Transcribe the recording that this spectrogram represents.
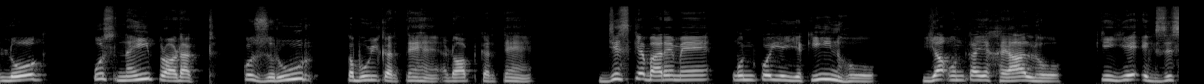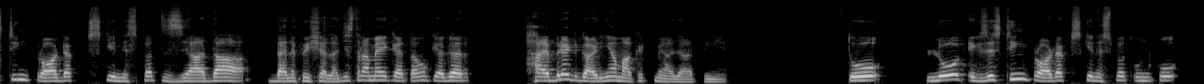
لوگ اس نئی پروڈکٹ کو ضرور قبول کرتے ہیں اڈاپٹ کرتے ہیں، جس کے بارے میں ان کو یہ یقین ہو یا ان کا یہ خیال ہو کہ یہ ایگزسٹنگ پروڈکٹس کی نسبت زیادہ بینیفیشل ہے جس طرح میں یہ کہتا ہوں کہ اگر ہائیبریڈ گاڑیاں مارکیٹ میں آ جاتی ہیں، تو لوگ ایگزسٹنگ پروڈکٹس کی نسبت ان کو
